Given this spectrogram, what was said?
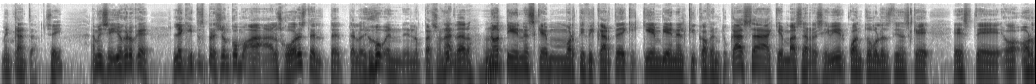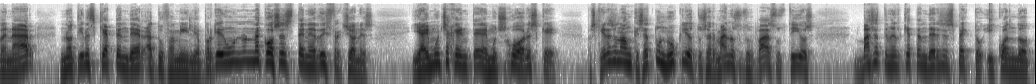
Me encanta. Sí. A mí sí, yo creo que le quitas presión como a, los jugadores, te, lo digo en, lo personal. claro. No tienes que mortificarte de que quién viene el kickoff en tu casa, a quién vas a recibir, cuántos boletos tienes que este, ordenar. No tienes que atender a tu familia, porque una cosa es tener distracciones. Y hay mucha gente, hay muchos jugadores que, pues quieres o no, aunque sea tu núcleo, tus hermanos, tus papás, tus tíos, vas a tener que atender ese aspecto. Y cuando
